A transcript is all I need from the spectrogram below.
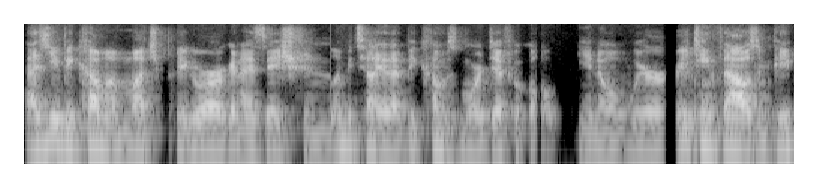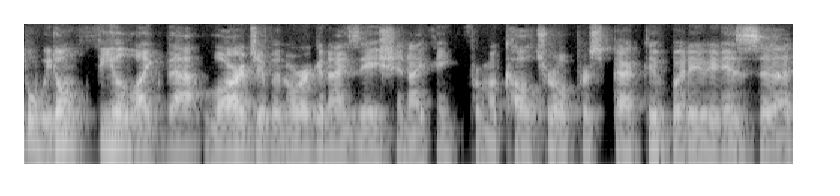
as you become a much bigger organization, let me tell you, that becomes more difficult. You know, we're 18,000 people. We don't feel like that large of an organization, I think, from a cultural perspective, but it is uh,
